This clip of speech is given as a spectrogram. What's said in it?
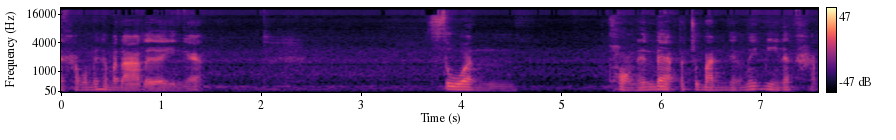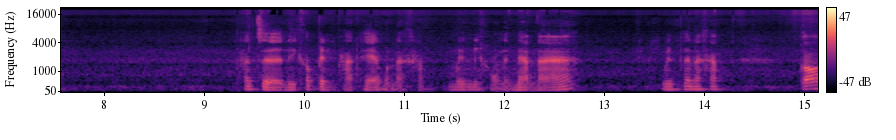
นะครับ ว่าไม่ธรรมดาเลยอย่างเงี้ย ส่วนของเล่นแบบปัจจุบันยังไม่มีนะครับ ถ้าเจอนี่ก็เป็นพาร์ทแท้หมดนะครับ ไม่มีของเล่นแบบนะพี่เพื่อนๆนะครับ ก็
